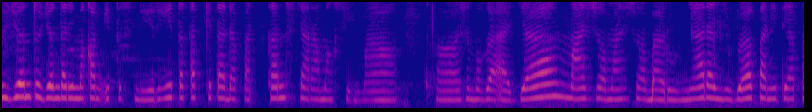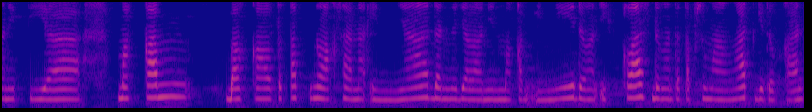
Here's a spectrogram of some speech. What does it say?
tujuan-tujuan dari makam itu sendiri tetap kita dapatkan secara maksimal. Uh, semoga aja mahasiswa-mahasiswa barunya dan juga panitia-panitia makam bakal tetap ngelaksanainnya dan ngejalanin makam ini dengan ikhlas dengan tetap semangat gitu kan.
